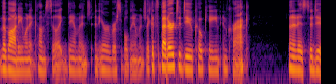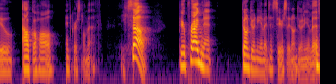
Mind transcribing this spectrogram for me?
the body when it comes to like damage and irreversible damage. Like it's better to do cocaine and crack than it is to do alcohol and crystal meth. So, if you're pregnant, don't do any of it. Just seriously, don't do any of it.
